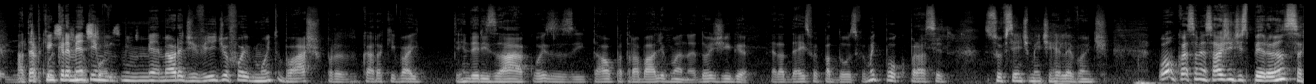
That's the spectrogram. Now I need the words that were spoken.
É Até porque o incremento em memória de vídeo foi muito baixo para o cara que vai renderizar coisas e tal para trabalho, mano, é 2 GB. Era 10, foi para 12. Foi muito pouco para ser suficientemente relevante. Bom, com essa mensagem de esperança,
